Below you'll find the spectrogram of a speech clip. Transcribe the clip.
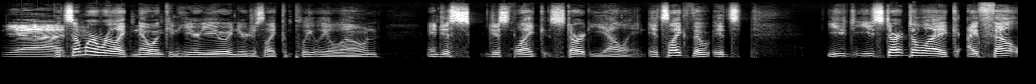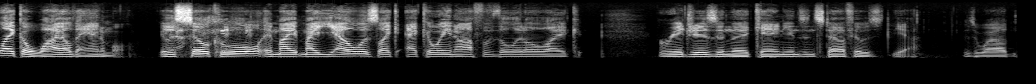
Yeah. but somewhere where like no one can hear you and you're just like completely alone and just just like start yelling. It's like the it's you you start to like i felt like a wild animal it was so cool and my my yell was like echoing off of the little like ridges and the canyons and stuff it was yeah it was wild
